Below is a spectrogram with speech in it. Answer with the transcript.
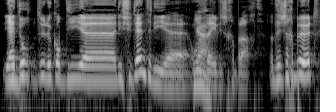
Jij doelt natuurlijk op die, eh, die studenten die eh om Ja. het leven is gebracht. Wat is er gebeurd?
